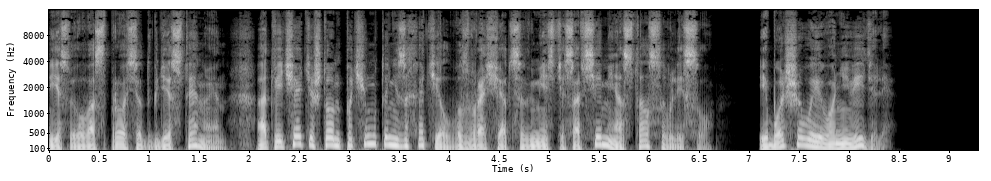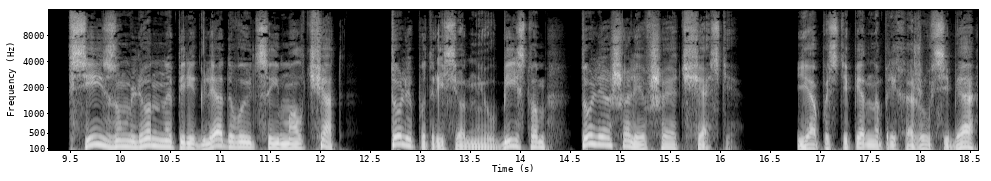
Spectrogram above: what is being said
Если у вас спросят, где Стэнуэн, отвечайте, что он почему-то не захотел возвращаться вместе со всеми и остался в лесу. И больше вы его не видели. Все изумленно переглядываются и молчат, то ли потрясенные убийством, то ли ошалевшие от счастья. Я постепенно прихожу в себя,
